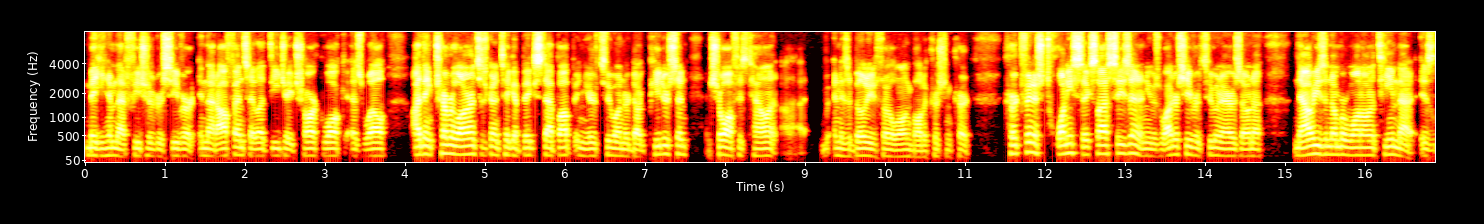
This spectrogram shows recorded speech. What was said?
making him that featured receiver in that offense. They let DJ Chark walk as well. I think Trevor Lawrence is going to take a big step up in year two under Doug Pederson and show off his talent uh, and his ability to throw the long ball to Christian Kirk. Kirk finished 26 last season and he was wide receiver two in Arizona. Now he's a number one on a team that is,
